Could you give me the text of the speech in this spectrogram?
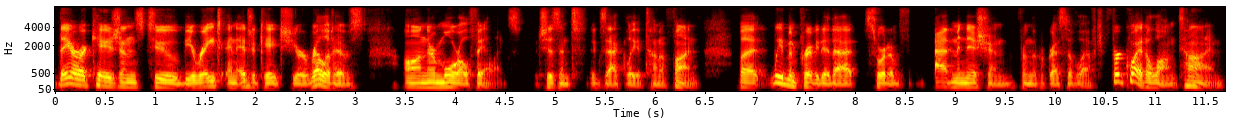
They are occasions to berate and educate your relatives on their moral failings, which isn't exactly a ton of fun. But we've been privy to that sort of admonition from the progressive left for quite a long time.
